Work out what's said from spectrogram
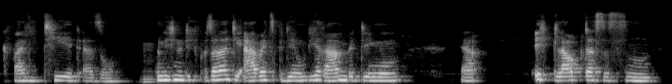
Qualität, also mhm. und nicht nur die, sondern die Arbeitsbedingungen, die Rahmenbedingungen. Ja, ich glaube, dass es ein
